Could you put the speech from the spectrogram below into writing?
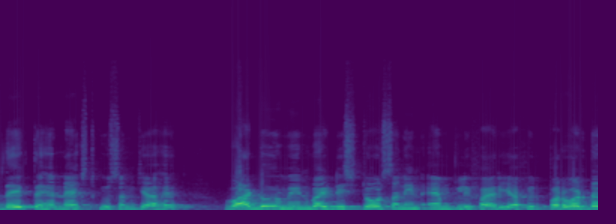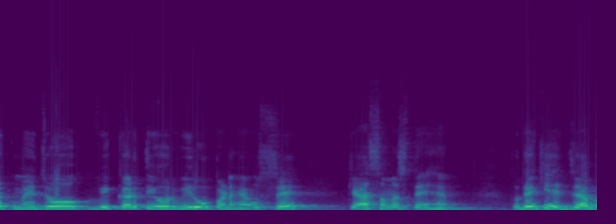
देखते हैं नेक्स्ट क्वेश्चन क्या है। What do you mean by distortion in amplifier या फिर प्रवर्धक में जो विकृति और विरूपण है, उससे क्या समझते हैं? तो देखिए, जब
